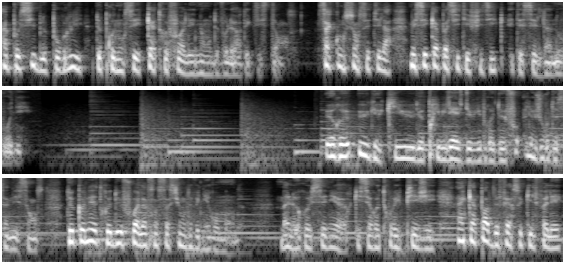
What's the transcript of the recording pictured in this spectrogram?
impossible pour lui de prononcer quatre fois les noms de voleurs d'existence. Sa conscience était là, mais ses capacités physiques étaient celles d'un nouveau-né. Heureux Hugues qui eut le privilège de vivre deux fois le jour de sa naissance, de connaître deux fois la sensation de venir au monde. Malheureux Seigneur qui s'est retrouvé piégé, incapable de faire ce qu'il fallait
